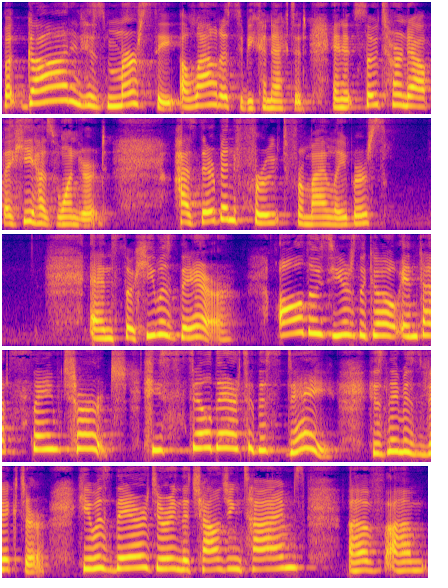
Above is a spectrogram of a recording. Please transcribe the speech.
but god in his mercy allowed us to be connected and it so turned out that he has wondered has there been fruit from my labors? And so he was there all those years ago in that same church. He's still there to this day. His name is Victor. He was there during the challenging times of um,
